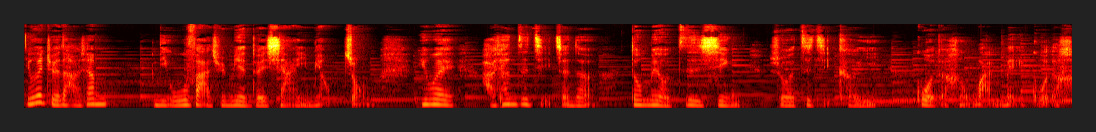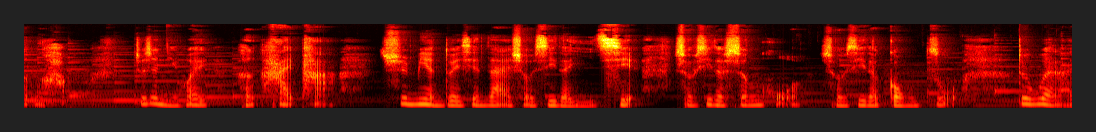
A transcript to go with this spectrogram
你会觉得好像你无法去面对下一秒钟，因为好像自己真的都没有自信，说自己可以过得很完美，过得很好。就是你会很害怕去面对现在熟悉的一切，熟悉的生活，熟悉的工作，对未来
